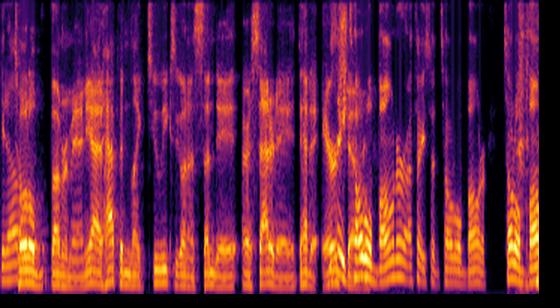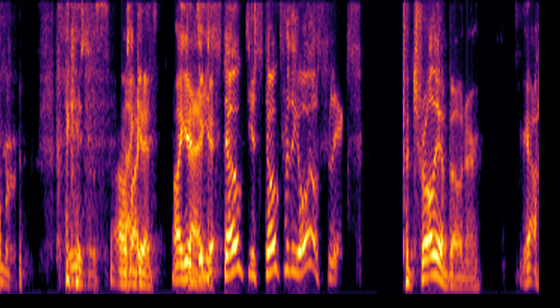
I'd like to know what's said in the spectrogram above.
You know, Total bummer, man. Yeah, it happened like two weeks ago on a Sunday or a Saturday. They had an air say show. total boner. I thought you said total boner. Total bummer. I Jesus, I was I like, get it. like yeah, I you stoked? You stoked for the oil slicks? Petroleum boner. Yeah.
